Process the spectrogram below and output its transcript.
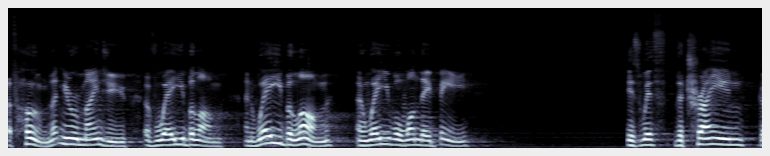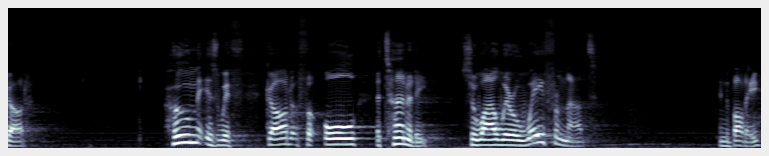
of home. Let me remind you of where you belong. And where you belong and where you will one day be is with the triune God. Home is with God for all eternity. So while we're away from that in the body,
